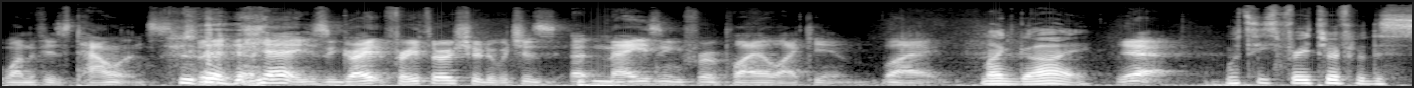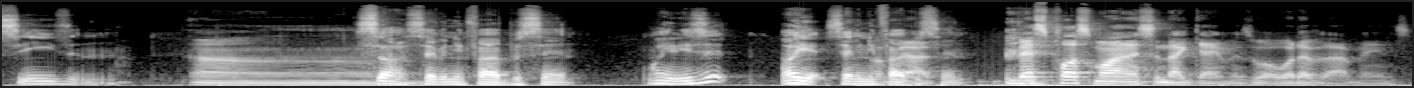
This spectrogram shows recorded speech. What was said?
one of his talents. But yeah, he's a great free throw shooter, which is amazing for a player like him. Like My guy. yeah. What's his free throw for the season? Um, So seventy five percent. Wait, is it? Oh yeah, seventy five percent. Best plus minus in that game as well, whatever that means.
